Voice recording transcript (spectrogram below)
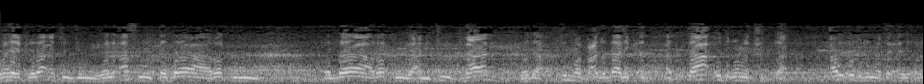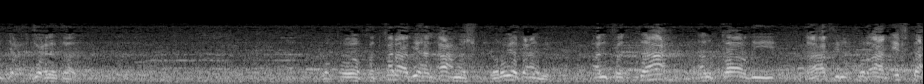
وهي قراءة الجمهور والأصل تداركوا تداركوا يعني في ذال وداء ثم بعد ذلك التاء أدغمت في التاء أو أدغمت جعلت هذا. وقد قرأ بها الأعمش ورويت عنه الفتاح القاضي في القرآن افتح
